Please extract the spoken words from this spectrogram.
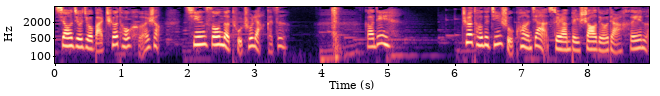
肖九九把车头合上，轻松的吐出两个字：“搞定。”车头的金属框架虽然被烧的有点黑了，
